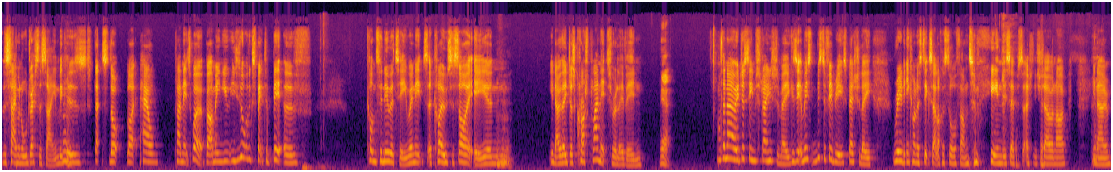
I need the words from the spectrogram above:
the same and all dress the same hmm. because that's not like how planets work. But I mean, you, you sort of expect a bit of continuity when it's a closed society and mm-hmm. you know they just crush planets for a living. Yeah. I don't know. It just seems strange to me because Mr. Fibry especially really kind of sticks out like a sore thumb to me in this episode, this show, and I, you know.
